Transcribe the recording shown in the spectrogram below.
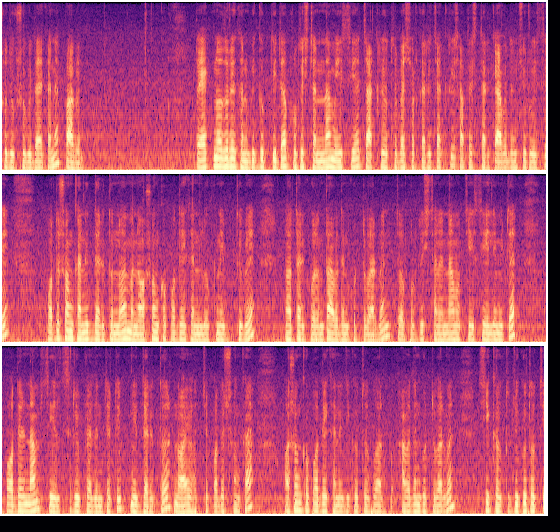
সুযোগ সুবিধা এখানে পাবেন। তো এক নজরে এখানে বিজ্ঞপ্তিটা, প্রতিষ্ঠানের নাম এসিআই চাকরি হচ্ছে বেসরকারি চাকরি সাতাশ তারিখে আবেদন শুরু হয়েছে। পদসংখ্যা নির্ধারিত নয় মানে অসংখ্য পদে এখানে লোক দিবে নয় তারিখ পর্যন্ত আবেদন করতে পারবেন। তো প্রতিষ্ঠানের নাম হচ্ছে এসিআই লিমিটেড। পদের নাম সেলস রিপ্রেজেন্টেটিভ নির্ধারিত। নয় হচ্ছে পদের সংখ্যা। অসংখ্য পদে এখানে যোগ্যতা আবেদন করতে পারবেন। শিক্ষাগত যোগ্যতা হচ্ছে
